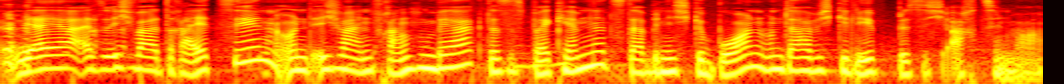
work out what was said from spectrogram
Ja, ja, also ich war 13 und ich war in Frankenberg, das ist bei Chemnitz, da bin ich geboren und da habe ich gelebt, bis ich 18 war.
